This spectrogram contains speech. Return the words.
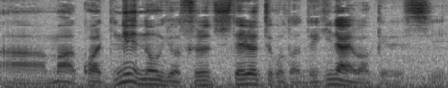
あまあ、こうやってね、農業する、してるってことはできないわけですし、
